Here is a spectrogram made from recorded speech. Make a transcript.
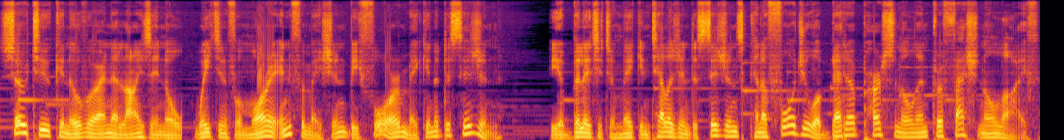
so too can overanalyzing or waiting for more information before making a decision. The ability to make intelligent decisions can afford you a better personal and professional life.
